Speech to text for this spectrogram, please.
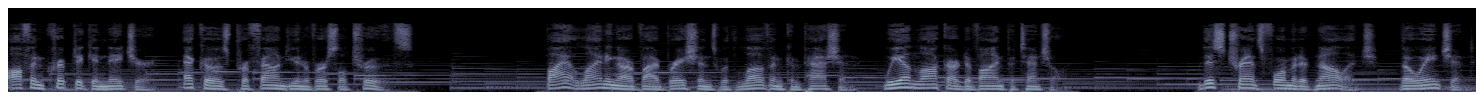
often cryptic in nature, echoes profound universal truths. By aligning our vibrations with love and compassion, we unlock our divine potential. This transformative knowledge, though ancient,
